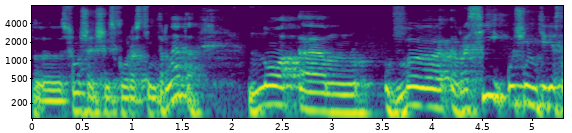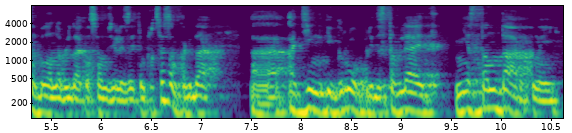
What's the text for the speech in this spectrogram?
э, сумасшедшие скорости интернета. Но эм, в, в России очень интересно было наблюдать, на самом деле, за этим процессом, когда э, один игрок предоставляет нестандартный,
